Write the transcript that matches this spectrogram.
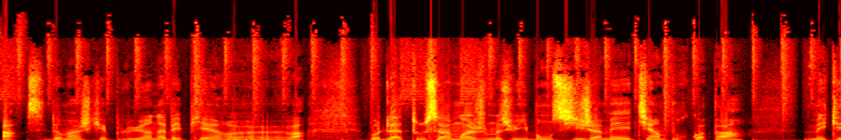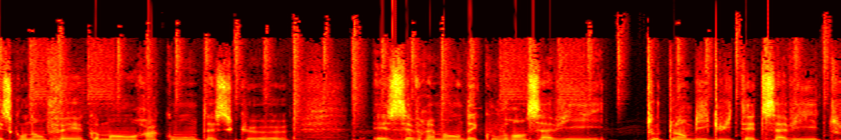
ah c'est dommage qu'il n'y ait plus un abbé Pierre. euh, voilà. Au-delà de tout ça, moi je me suis dit bon si jamais tiens pourquoi pas, mais qu'est-ce qu'on en fait, comment on raconte, est-ce que et c'est vraiment en découvrant sa vie, toute l'ambiguïté de sa vie, tout-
